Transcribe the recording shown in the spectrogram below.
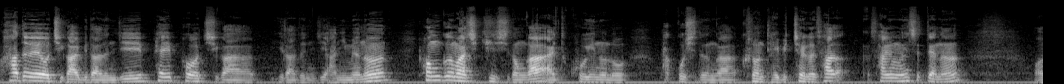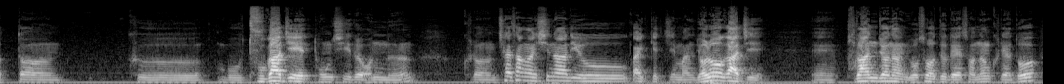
하드웨어 지갑이라든지 페이퍼 지갑이라든지 아니면은 현금화 시키시던가 알트코인으로 바꾸시던가 그런 대비책을 사, 사용했을 때는 어떤 그 뭐 두 가지의 동시를 얻는 그런 최상한 시나리오가 있겠지만 여러 가지 예, 불완전한 요소들에서는 그래도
